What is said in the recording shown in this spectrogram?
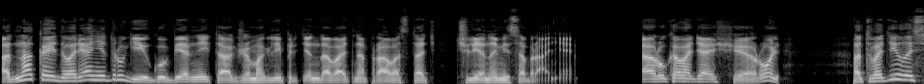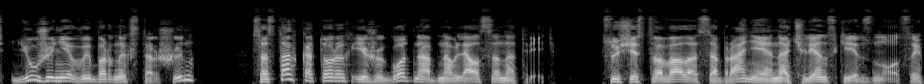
Однако и дворяне других губерний также могли претендовать на право стать членами собрания. А руководящая роль отводилась дюжине выборных старшин, состав которых ежегодно обновлялся на треть. Существовало собрание на членские взносы,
